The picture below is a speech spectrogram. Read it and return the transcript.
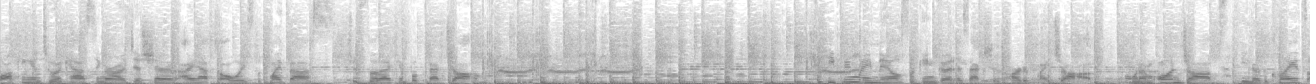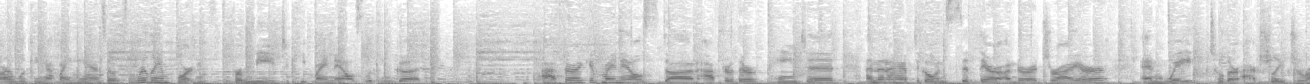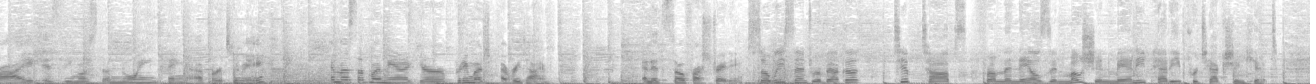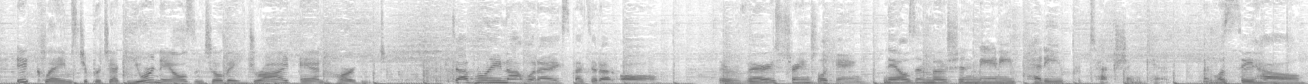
walking into a casting or audition, I have to always look my best just so that I can book that job. Keeping my nails looking good is actually part of my job. When I'm on jobs, you know, the clients are looking at my hands, so it's really important for me to keep my nails looking good. After I get my nails done, after they're painted, and then I have to go and sit there under a dryer and wait till they're actually dry is the most annoying thing ever to me. I mess up my manicure pretty much every time, and it's so frustrating. So we sent Rebecca Tip Tops from the Nails in Motion Mani Pedi Protection Kit. It claims to protect your nails until they've dried and hardened. Definitely not what I expected at all. They're very strange looking. Nails in Motion Mani Pedi Protection Kit. And let's see how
